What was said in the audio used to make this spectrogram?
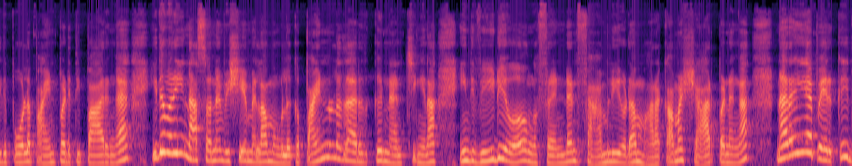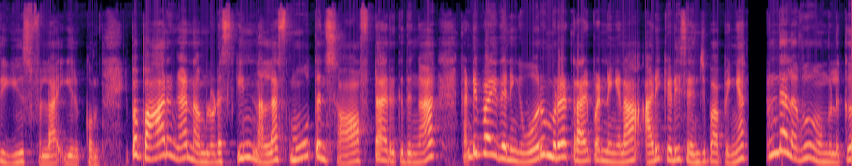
இது போல் பயன்படுத்தி பாருங்கள் இதுவரையும் நான் சொன்ன விஷயம் எல்லாம் உங்களுக்கு பயனுள்ளதாக இருக்குதுன்னு நினச்சிங்கன்னா இந்த வீடியோவை உங்கள் ஃப்ரெண்ட் அண்ட் ஃபேமிலியோட மறக்காமல் ஷேர் பண்ணுங்கள் நிறைய பேருக்கு இது யூஸ்ஃபுல்லாக இருக்கும். இப்போ பாருங்கள் நம்மளோட ஸ்கின் நல்லா ஸ்மூத் அண்ட் சாஃப்டாக இருக்குதுங்க. கண்டிப்பாக இதை நீங்கள் ஒரு முறை ட்ரை பண்ணிங்கன்னா அடிக்கடி செஞ்சு பார்ப்பீங்க. அந்த அளவு உங்களுக்கு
